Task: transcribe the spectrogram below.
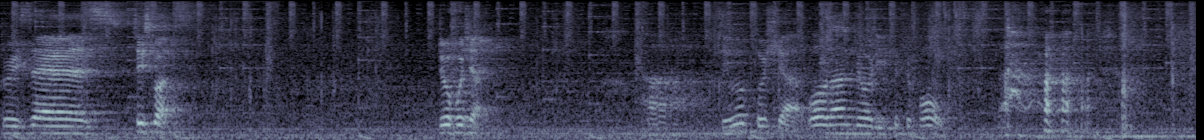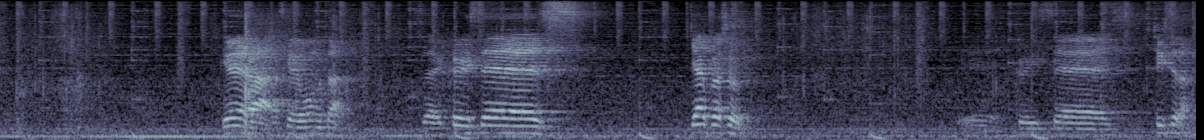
Kru Says, two squats. Do a push up. Ah, do a push up. Well done, Jordy. You took the ball. Good. All right, let's go one more time. So Kru says, jab cross hook. Yeah, says, two sit ups.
